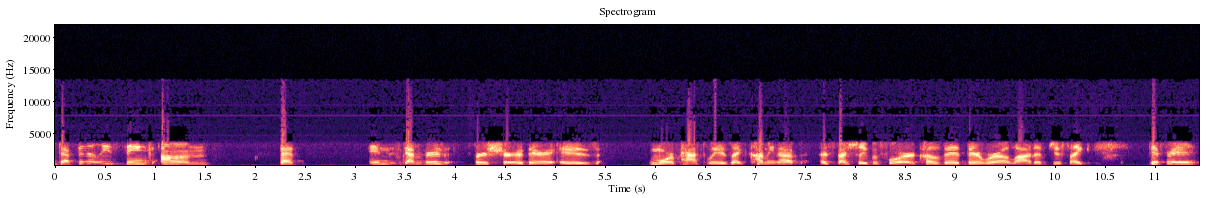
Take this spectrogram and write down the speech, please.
definitely think um, that in Denver, for sure, there is more pathways like coming up, especially before COVID. There were a lot of just like different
